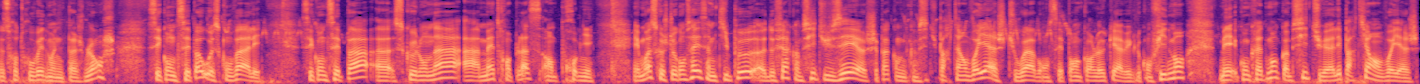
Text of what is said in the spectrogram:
de se retrouver devant une page blanche, c'est qu'on ne sait pas où est-ce qu'on va aller. C'est qu'on ne sait pas ce que l'on a à mettre en place en premier. Et moi, ce que je te conseille, c'est un petit peu euh, de faire comme si tu faisais, euh, je sais pas, comme, comme si tu partais en voyage, tu vois. Bon, c'est pas encore le cas avec le confinement, mais concrètement, comme si tu allais partir en voyage.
